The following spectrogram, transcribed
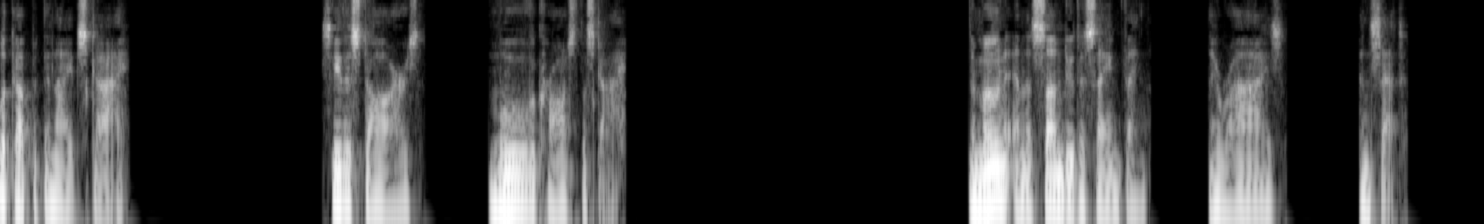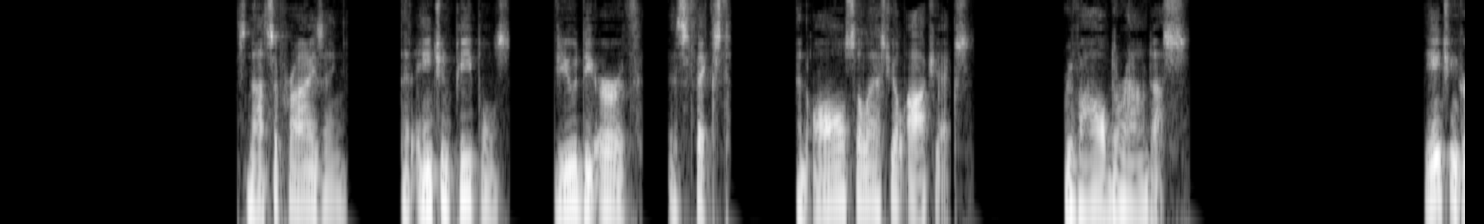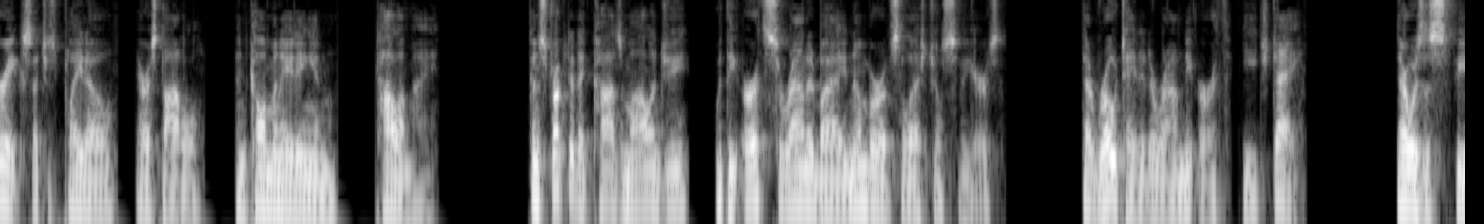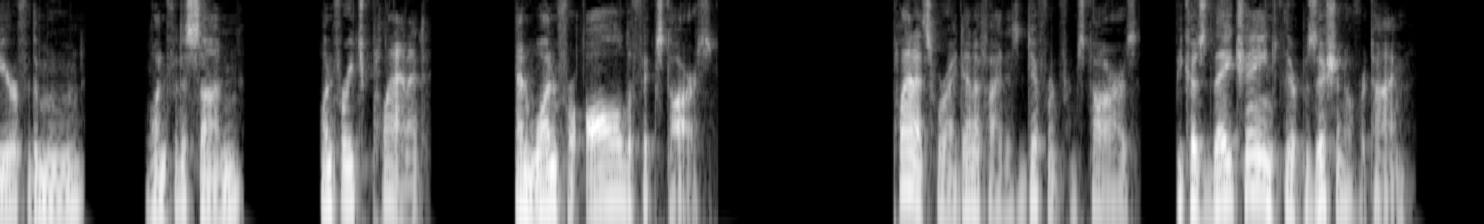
look up at the night sky. See the stars move across the sky. The moon and the sun do the same thing. They rise and set. It's not surprising that ancient peoples viewed the earth as fixed and all celestial objects revolved around us. The ancient Greeks, such as Plato, Aristotle, and culminating in Ptolemy, constructed a cosmology with the earth surrounded by a number of celestial spheres that rotated around the earth each day. There was a sphere for the moon, one for the sun, one for each planet, and one for all the fixed stars. Planets were identified as different from stars because they changed their position over time,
